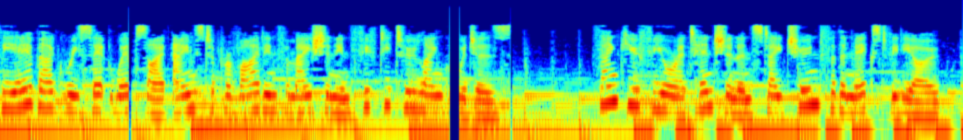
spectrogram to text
The Airbag Reset website aims to provide information in 52 languages. Thank you for your attention and stay tuned for the next video.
